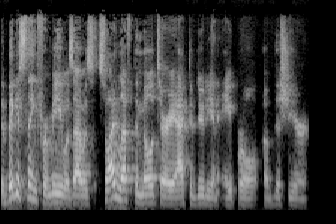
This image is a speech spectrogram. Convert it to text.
The biggest thing for me was I was so I left the military active duty in April of this year.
